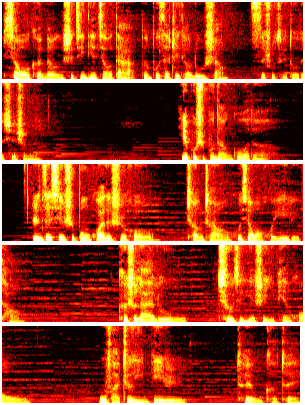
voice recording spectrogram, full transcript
想我可能是今年交大奔波在这条路上次数最多的学生了，也不是不难过的。人在现实崩坏的时候，常常会想往回忆里逃。可是来路究竟也是一片荒芜，无法遮阴蔽日，退无可退，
